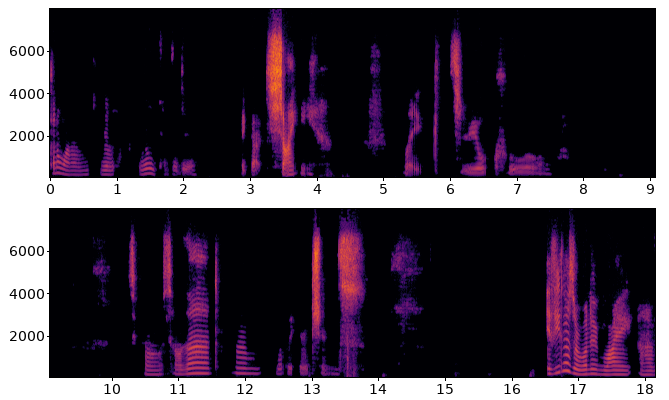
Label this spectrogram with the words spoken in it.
Kind of want to really, really tempted to do like that shiny. Like it's real cool. So, so that um, lovely urchins. If you guys are wondering why I have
